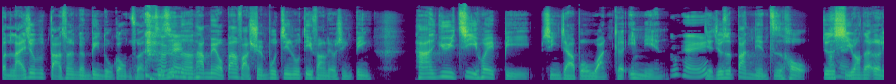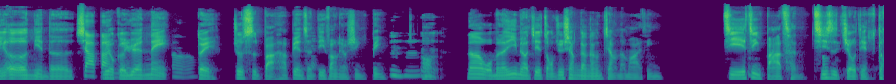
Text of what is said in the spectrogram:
本来就打算跟病毒共存，只是呢它没有办法宣布进入地方流行病，它预计会比新加坡晚个一年，，OK，也就是半年之后，就是希望在二零二二年的下半六个月内，嗯。对，就是把它变成地方流行病。嗯哼，哦，那我们的疫苗接种就像刚刚讲的嘛，已经接近八成，七十九点多，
